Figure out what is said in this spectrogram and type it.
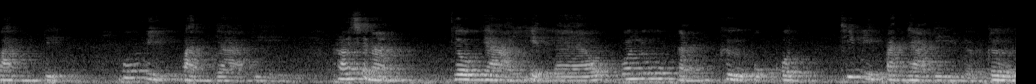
บัณฑิต ผู้มีปัญญาดี เพราะฉะนั้นโยมยายเห็นแล้วว่าลูกนั้นคือบุคคลที่มีปัญญาดีเหลือเกิน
